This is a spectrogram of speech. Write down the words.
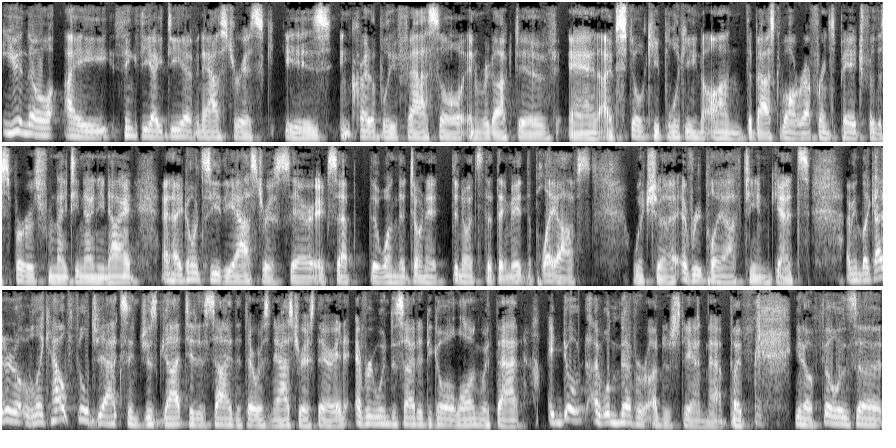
even though I think the idea of an asterisk is incredibly facile and reductive, and I still keep looking on the basketball reference page for the Spurs from 1999, and I don't see the asterisk there except the one that denotes that they made the playoffs, which uh, every playoff team gets. I mean, like I don't know, like how Phil Jackson just got to decide that there was an asterisk there, and everyone decided to go along with that. I don't, I will never understand that, but you know, Phil is uh,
